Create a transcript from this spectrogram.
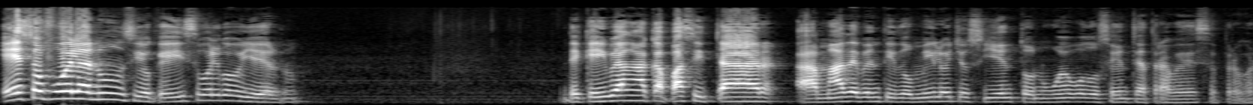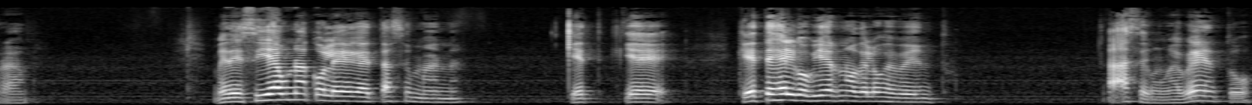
Eso fue el anuncio que hizo el gobierno de que iban a capacitar a más de 22.800 nuevos docentes a través de ese programa. Me decía una colega esta semana que, que, este es el gobierno de los eventos. Hacen un evento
